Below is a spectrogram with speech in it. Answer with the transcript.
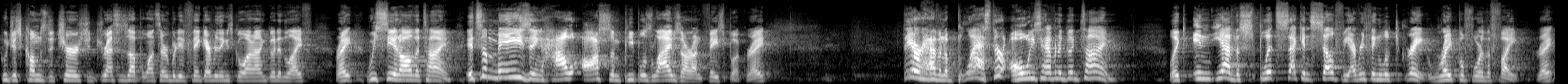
who just comes to church and dresses up and wants everybody to think everything's going on good in life, right? We see it all the time. It's amazing how awesome people's lives are on Facebook, right? They are having a blast. They're always having a good time. Like in, yeah, the split second selfie, everything looked great right before the fight, right?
